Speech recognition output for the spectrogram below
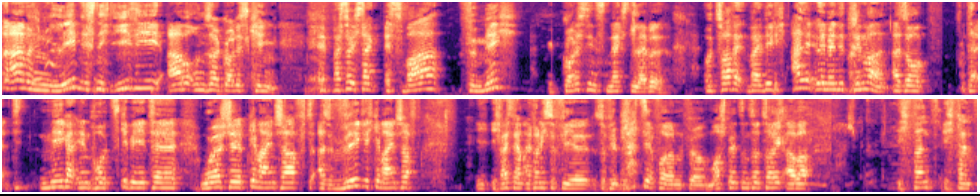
Amen, Amen. Leben ist nicht easy, aber unser Gott ist King. Äh, was soll ich sagen? Es war für mich Gottesdienst Next Level. Und zwar, weil, weil wirklich alle Elemente drin waren. Also da, die, mega Inputs, Gebete, Worship, Gemeinschaft, also wirklich Gemeinschaft. Ich, ich weiß, wir haben einfach nicht so viel, so viel Platz hier für, für Moshpits und so Zeug, aber ich fand's, ich fand's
